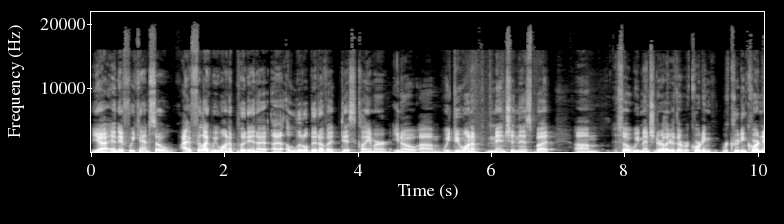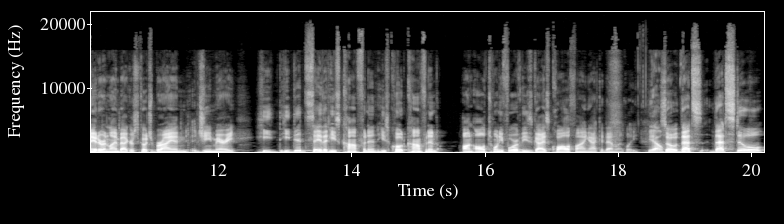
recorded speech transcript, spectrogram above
Yeah, and if we can, so I feel like we want to put in a, a, a little bit of a disclaimer. You know, um, we do want to mention this, but um, so we mentioned earlier the recording recruiting coordinator and linebackers coach Brian Jean Mary. He he did say that he's confident. He's quote confident on all 24 of these guys qualifying academically. Yeah. So that's that's still,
